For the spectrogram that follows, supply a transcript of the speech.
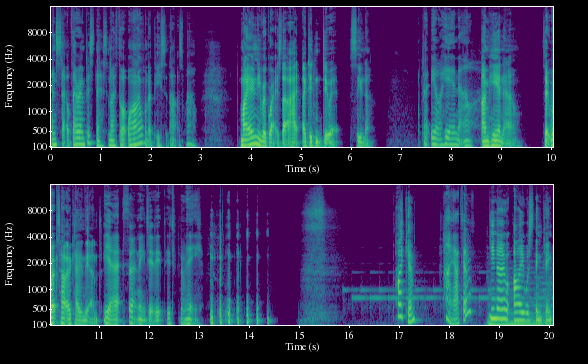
and set up their own business. And I thought, well, I want a piece of that as well. My only regret is that I, I didn't do it sooner. But you're here now. I'm here now. So it worked out okay in the end. Yeah, it certainly did. It did for me. Hi, Kim. Hi, Adam. You know, I was thinking,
